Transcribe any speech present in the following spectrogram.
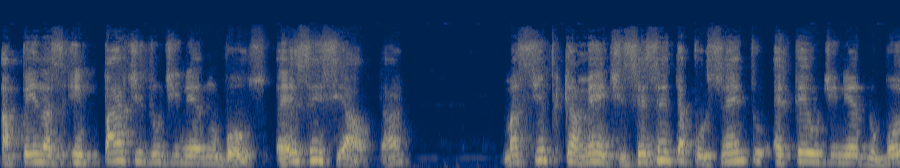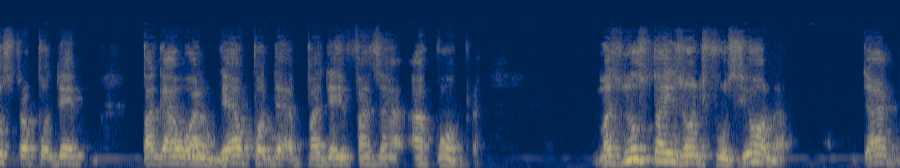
apenas em parte do dinheiro no bolso. É essencial, tá? Mas, tipicamente, 60% é ter o dinheiro no bolso para poder pagar o aluguel, poder, poder fazer a compra. Mas nos países onde funciona, tá?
